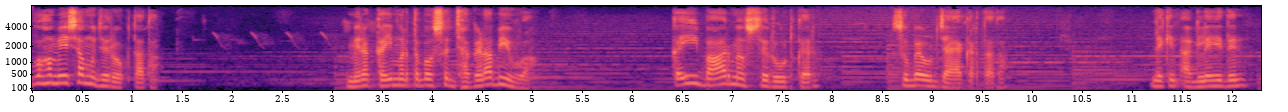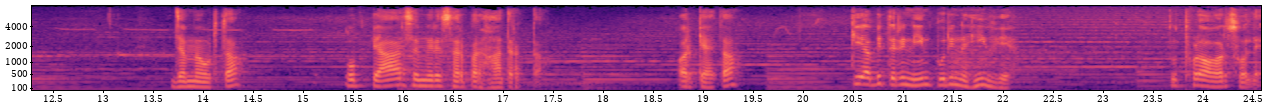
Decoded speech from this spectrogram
वो हमेशा मुझे रोकता था। मेरा कई मरतबा उससे झगड़ा भी हुआ। कई बार मैं उससे रूट कर सुबह उठ जाया करता था। लेकिन अगले ही दिन जब मैं उठता, वो प्यार से मेरे सर पर हाथ रखता और कहता कि अभी तेरी नींद पूरी नहीं हुई है। तू थोड़ा और सो ले।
